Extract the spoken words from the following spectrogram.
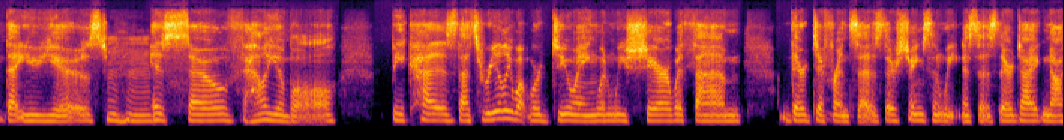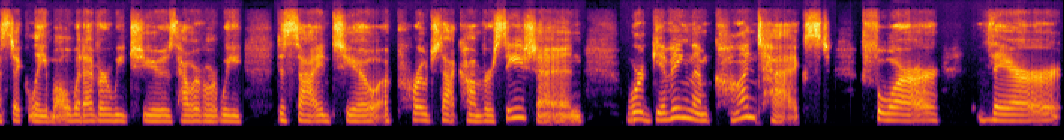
that you used mm-hmm. is so valuable because that's really what we're doing when we share with them their differences, their strengths and weaknesses, their diagnostic label, whatever we choose, however we decide to approach that conversation. We're giving them context for their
